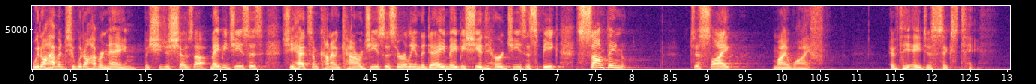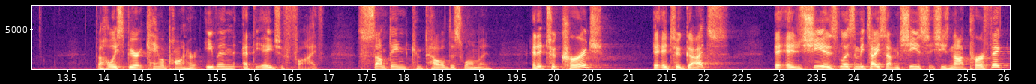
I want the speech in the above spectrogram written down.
We don't have we don't have her name, but she just shows up. Maybe Jesus, she had some kind of encounter with Jesus early in the day. Maybe she had heard Jesus speak. Something just like my wife at the age of 16. The Holy Spirit came upon her, even at the age of five. Something compelled this woman. And it took courage, it, it took guts. It, it, she is, listen, let me tell you something. She's, she's not perfect.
